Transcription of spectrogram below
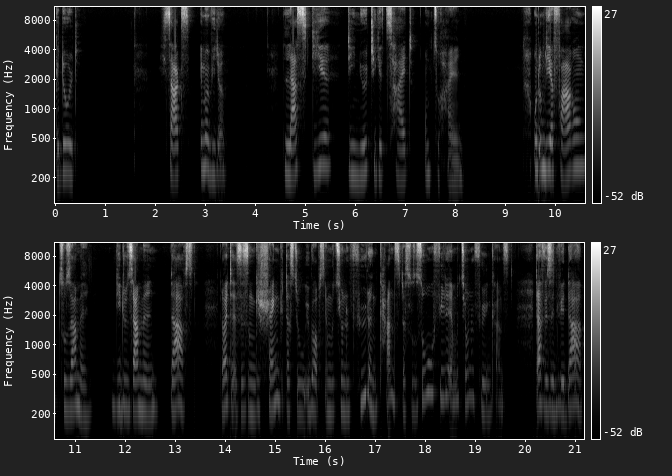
Geduld. Ich sag's immer wieder. Lass dir die nötige Zeit, um zu heilen. Und um die Erfahrung zu sammeln, die du sammeln darfst. Leute, es ist ein Geschenk, dass du überhaupt Emotionen fühlen kannst, dass du so viele Emotionen fühlen kannst. Dafür sind wir da,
